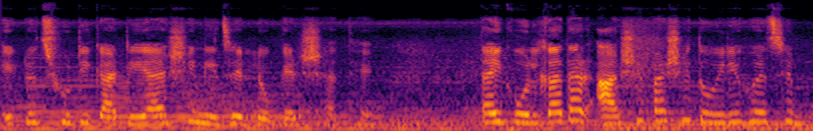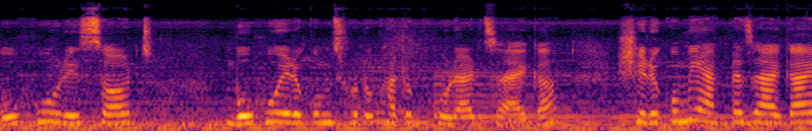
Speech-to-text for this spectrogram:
একটু ছুটি কাটিয়ে আসি নিজের লোকের সাথে। তাই কলকাতার আশেপাশে তৈরি হয়েছে বহু রিসর্ট বহু এরকম ছোটোখাটো ঘোরার জায়গা। সেরকমই একটা জায়গায়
